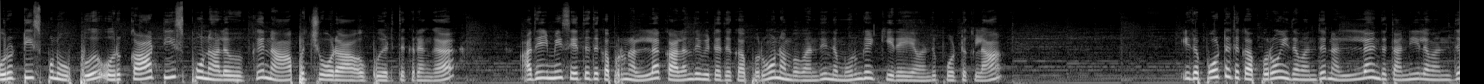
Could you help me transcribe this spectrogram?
ஒரு ஒரு டீஸ்பூன் உப்பு ஒரு கா டீஸ்பூன் அளவுக்கு நான் ஆப்பச்சோடா உப்பு எடுத்துக்கிறேங்க. அதையுமே சேர்த்ததுக்கப்புறம் நல்லா கலந்து விட்டதுக்கப்புறம் நம்ம வந்து இந்த முருங்கைக்கீரையை வந்து போட்டுக்கலாம். இதை போட்டதுக்கப்புறம் இதை வந்து நல்லா இந்த தண்ணியில் வந்து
